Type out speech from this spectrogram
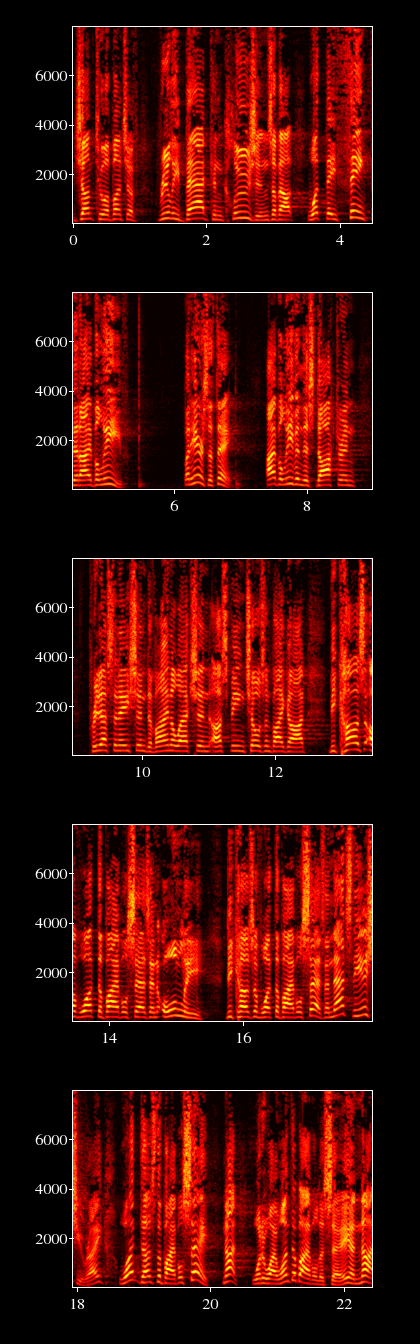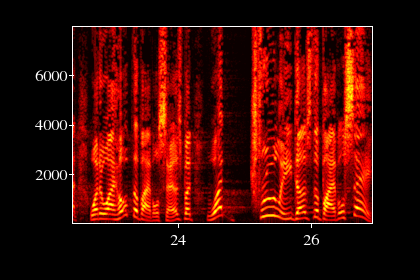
jump to a bunch of really bad conclusions about what they think that I believe. But here's the thing. I believe in this doctrine predestination, divine election, us being chosen by God because of what the Bible says and only because of what the Bible says. And that's the issue, right? What does the Bible say? Not what do I want the Bible to say and not what do I hope the Bible says, but what truly does the Bible say?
